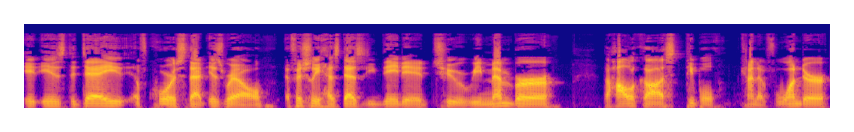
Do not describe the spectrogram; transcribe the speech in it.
it is the day, of course, that Israel officially has designated to remember the Holocaust. People kind of wonder,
